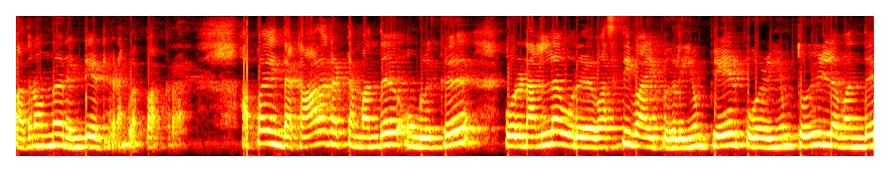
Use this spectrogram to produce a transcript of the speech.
பதினொன்று ரெண்டு எட்டு இடங்களை பார்க்குறாரு. அப்போ இந்த காலகட்டம் வந்து உங்களுக்கு ஒரு நல்ல ஒரு வசதி வாய்ப்புகளையும் பேர் புகழையும் தொழிலில் வந்து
